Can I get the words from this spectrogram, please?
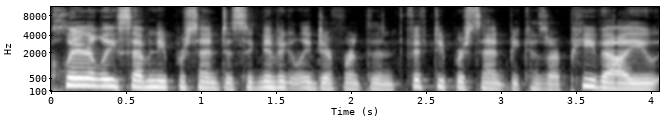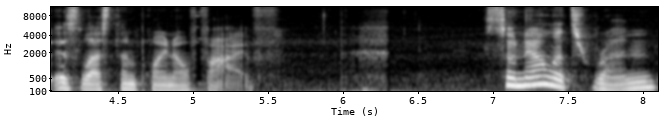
Clearly 70% is significantly different than 50% because our p-value is less than 0.05. So now let's run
